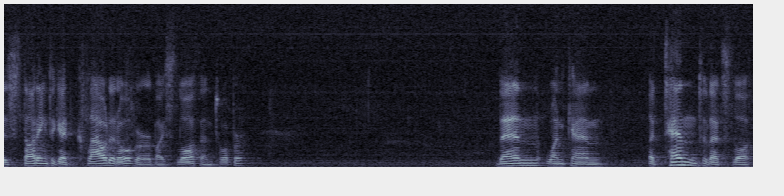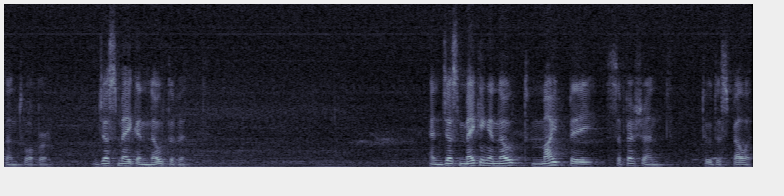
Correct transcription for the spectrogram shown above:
is starting to get clouded over by sloth and torpor, then one can attend to that sloth and torpor. Just make a note of it. And just making a note might be sufficient to dispel it.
